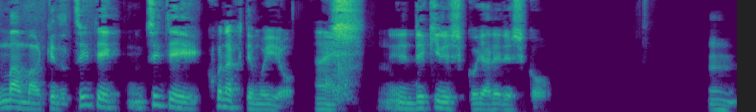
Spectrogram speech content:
まあまあ、けど、ついて、ついてこなくてもいいよ。はい。できる思考、やれる思考。うん。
